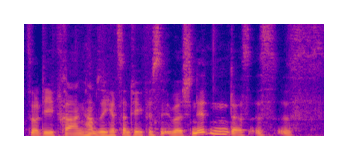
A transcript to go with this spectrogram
So, die Fragen haben sich jetzt natürlich ein bisschen überschnitten. Das ist, ist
